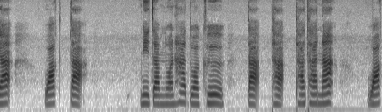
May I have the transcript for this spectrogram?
ยะวรรคตะ มีจำนวน 5 ตัวคือ ตะ ทะทาทานะวรรค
